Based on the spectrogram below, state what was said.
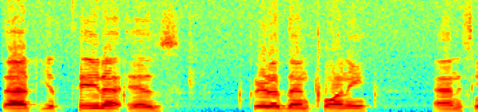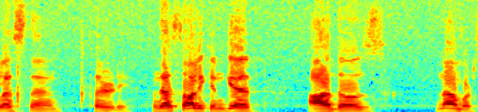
that your theta is greater than 20 and it's less than 30. And that's all you can get are those numbers.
